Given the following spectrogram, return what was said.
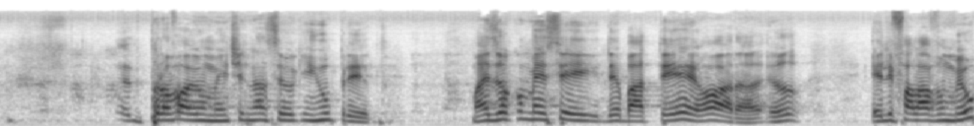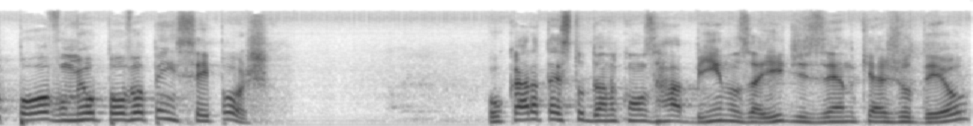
Provavelmente ele nasceu aqui em Rio Preto. Mas eu comecei a debater, ora, eu, ele falava o meu povo, o meu povo, eu pensei, poxa, o cara está estudando com os rabinos aí, dizendo que é judeu,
